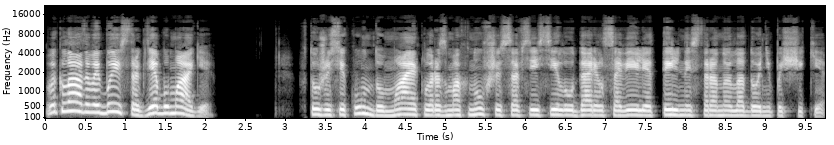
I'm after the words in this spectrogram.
Выкладывай быстро, где бумаги? В ту же секунду Майкл, размахнувшись со всей силы, ударил Савелия тыльной стороной ладони по щеке.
